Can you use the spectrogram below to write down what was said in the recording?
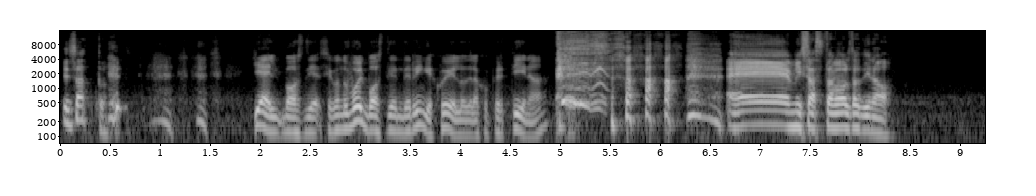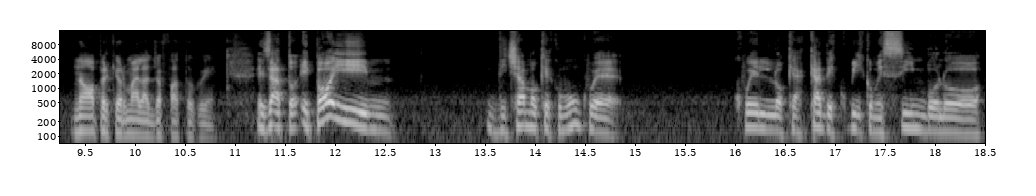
esatto. Chi è il boss di... Secondo voi il boss di Elden Ring è quello della copertina? eh, mi sa stavolta di no. No, perché ormai l'ha già fatto qui. Esatto, e poi mh, diciamo che comunque quello che accade qui come simbolo,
